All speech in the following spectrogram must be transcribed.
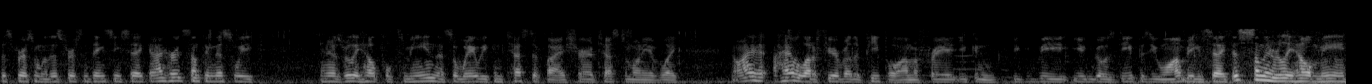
this person what this person thinks. And you say, I heard something this week, and it was really helpful to me, and that's a way we can testify, share our testimony of like. You know, I, I have a lot of fear of other people. I'm afraid you can you can be you can go as deep as you want, but you can say like this is something that really helped me,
